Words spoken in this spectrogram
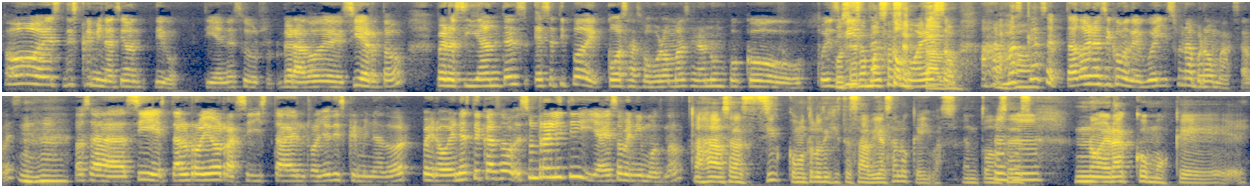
oh, es discriminación, digo, tiene su grado de cierto, pero si antes ese tipo de cosas o bromas eran un poco, pues, Pues vistas como aceptado. eso, Ajá, Ajá. más que aceptado era así como de, güey, es una broma, ¿sabes? O sea, sí, está el rollo racista, el rollo discriminador, pero en este caso es un reality y a eso venimos, ¿no? Ajá, o sea, sí, como tú lo dijiste, sabías a lo que ibas. Entonces, no era como que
